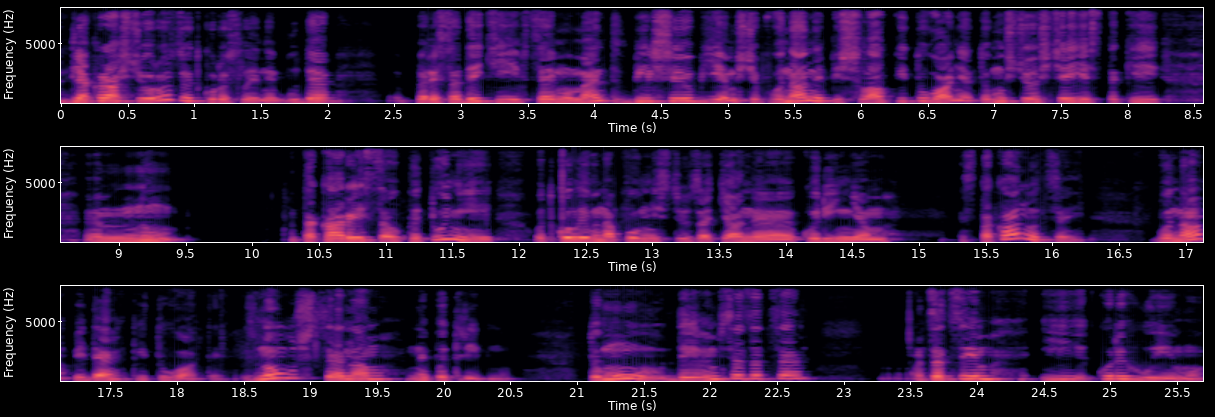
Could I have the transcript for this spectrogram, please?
для кращого розвитку рослини буде пересадити її в цей момент в більший об'єм, щоб вона не пішла в квітування. Тому що ще є такий, ем, ну, така риса в петунії, от коли вона повністю затягне корінням стакан оцей, вона піде квітувати. Знову ж це нам не потрібно. Тому дивимося за це, за цим і коригуємо.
